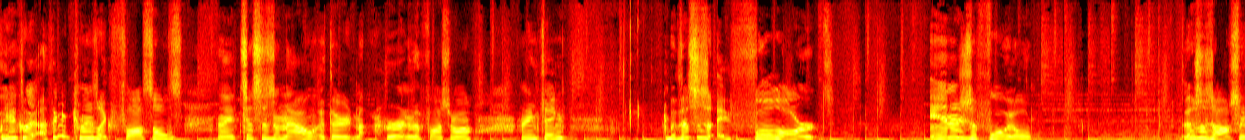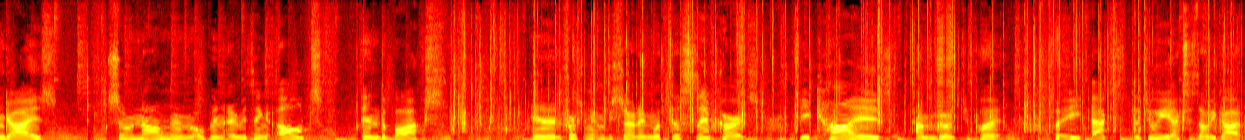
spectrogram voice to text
he could, I think it turns like fossils, and it tests them out if they're not hurt in the fossil or anything. But this is a full art and it's a foil. This is awesome, guys. So now I'm going to open everything else in the box. And first I'm going to be starting with the sleeve cards because I'm going to put the EX, the two EXs that we got.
